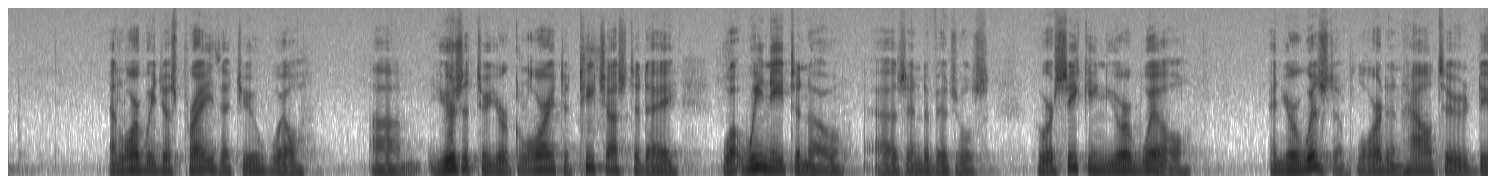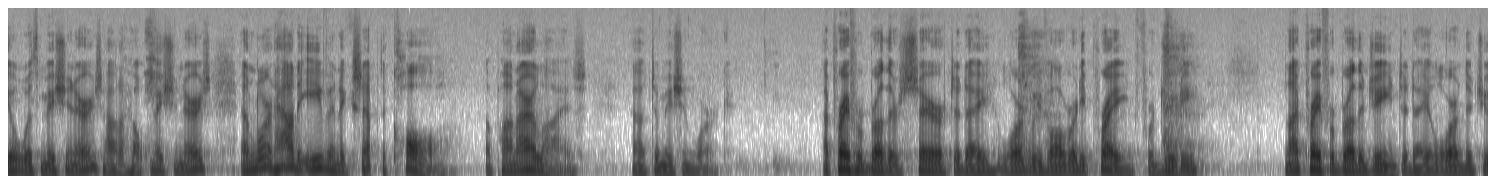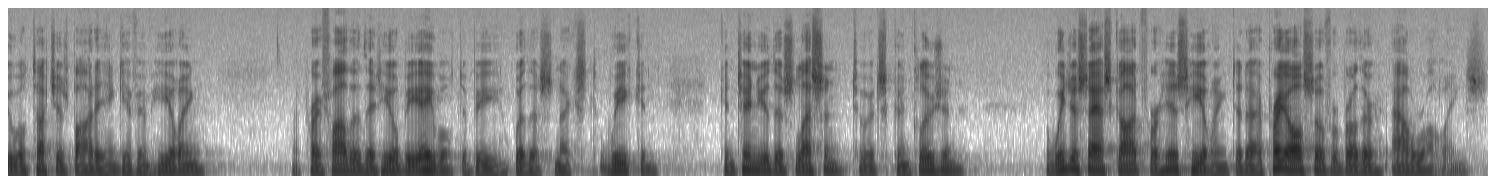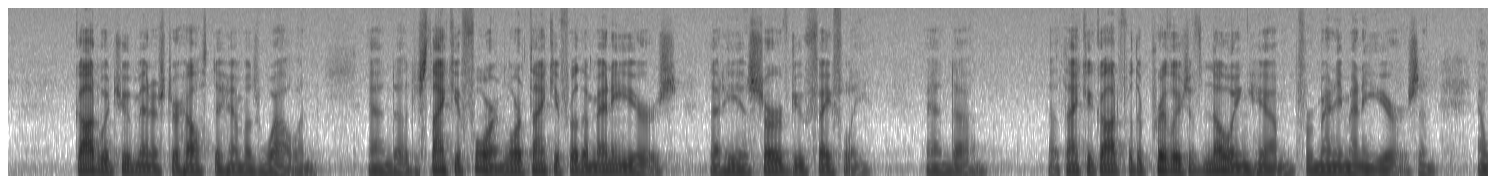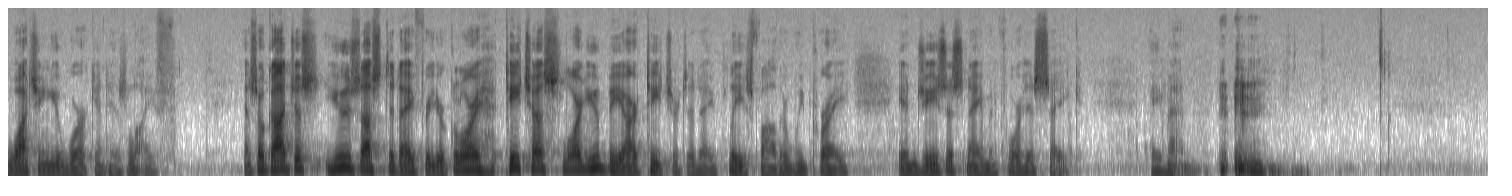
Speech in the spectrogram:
And Lord, we just pray that you will um, use it to your glory to teach us today what we need to know as individuals who are seeking your will and your wisdom, Lord, and how to deal with missionaries, how to help missionaries, and Lord, how to even accept the call upon our lives uh, to mission work. I pray for Brother Sarah today. Lord, we've already prayed for Judy. And I pray for Brother Gene today, Lord, that you will touch his body and give him healing. I pray, Father, that he'll be able to be with us next week and continue this lesson to its conclusion. We just ask God for his healing today. I pray also for Brother Al Rawlings. God, would you minister health to him as well? And, and uh, just thank you for him. Lord, thank you for the many years that he has served you faithfully. And uh, uh, thank you, God, for the privilege of knowing him for many, many years and, and watching you work in his life. And so, God, just use us today for your glory. Teach us, Lord, you be our teacher today. Please, Father, we pray in Jesus' name and for his sake. Amen.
